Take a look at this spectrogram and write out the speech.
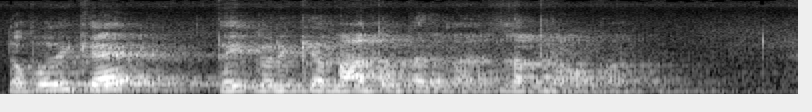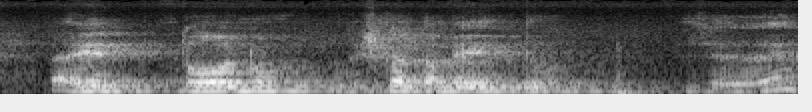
Dopodiché vengo richiamato per la, la prova. E torno, riscaldamento, eh,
